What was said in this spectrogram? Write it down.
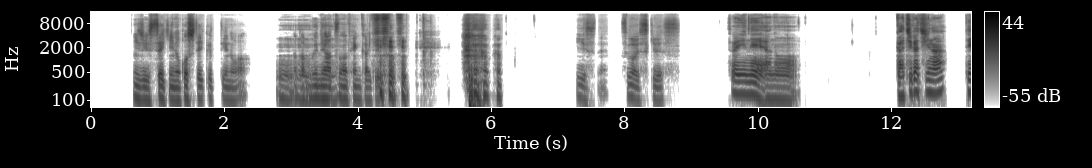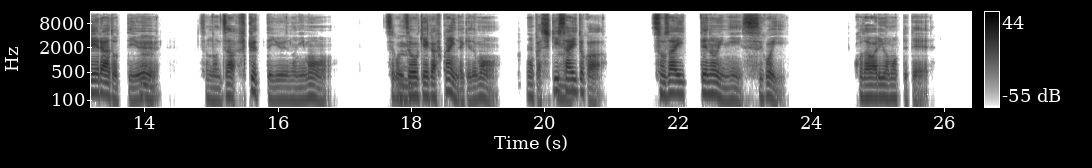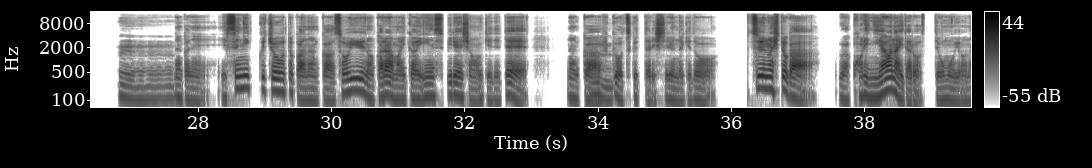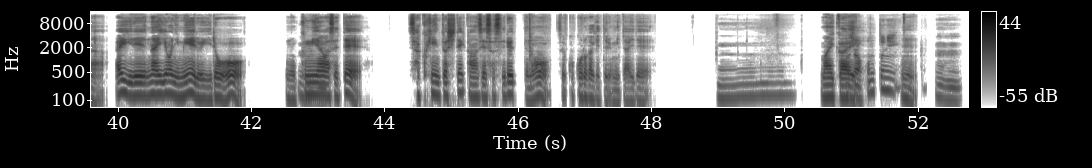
21世紀に残していくっていうのは、うんうんうん。なんか胸熱な展開というか、いいですね。すごい好きです。そういうね、あの、ガチガチなテーラードっていう、うん。そのザ・服っていうのにも、すごいうん。造形が深いんだけども、なんか色彩とか素材ってのにすごいこだわりを持ってて、へえ。なんかね、エスニック調とかなんかそういうのから毎回インスピレーションを受けてて、なんかうん服を作ったりしてるんだけど、普通の人が、うわ、これ似合わないだろうって思うような、相入れないように見える色を、その組み合わせて、作品として完成させるってのを、それ心がけてるみたいで、うーん。毎回あじゃ、あ本当に、うん、うんうん。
